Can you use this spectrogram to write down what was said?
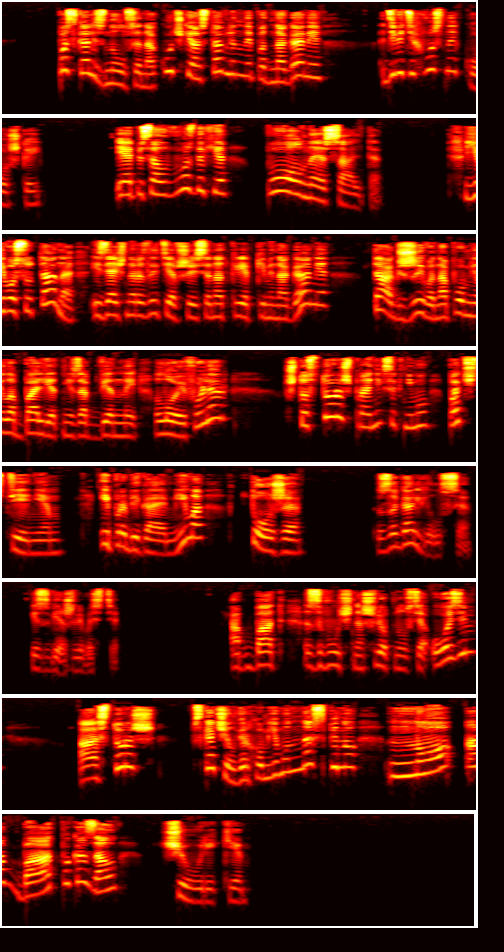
поскользнулся на кучке, оставленной под ногами девятихвостной кошкой, и описал в воздухе полное сальто. Его сутана, изящно разлетевшаяся над крепкими ногами, так живо напомнила балет незабвенный Лои Фуллер — что сторож проникся к нему почтением и, пробегая мимо, тоже заголился из вежливости. Аббат звучно шлепнулся озимь, а сторож вскочил верхом ему на спину, но Аббат показал чурики.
